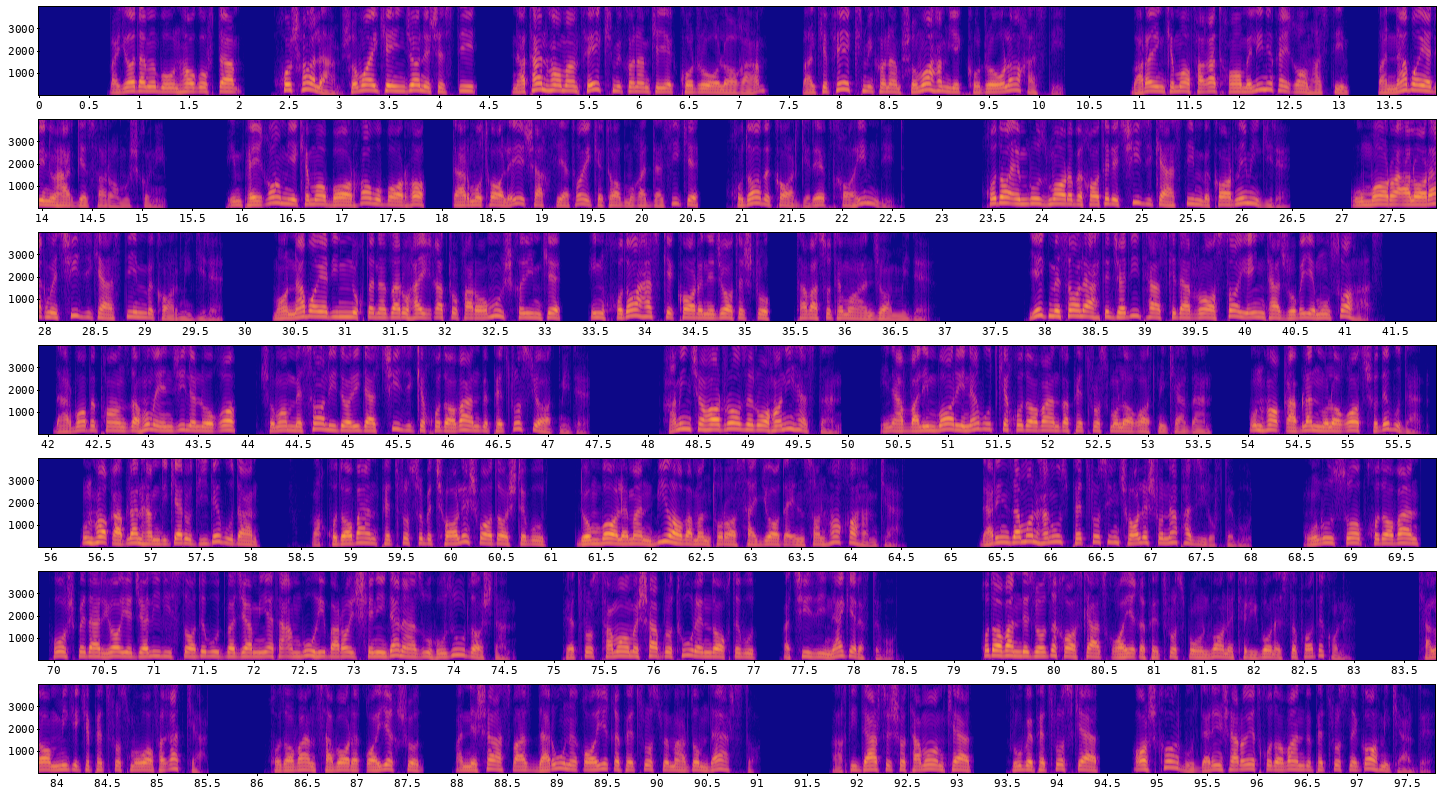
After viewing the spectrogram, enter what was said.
و یادم به اونها گفتم خوشحالم. شمایی که اینجا نشستید نه تنها من فکر می‌کنم که یک کرولاغم بلکه فکر می‌کنم شما هم یک کرولاغ هستید. برای اینکه ما فقط حاملین پیغام هستیم و نباید اینو هرگز فراموش کنیم. این پیغامیه که ما بارها و بارها در مطالعه شخصیت های کتاب مقدسی که خدا به کار گرفت خواهیم دید. خدا امروز ما را به خاطر چیزی که هستیم به کار نمی‌گیره. او ما را علا رغم چیزی که هستیم به کار می‌گیره. ما نباید این نقطه نظر و حقیقت رو فراموش کنیم که این خدا هست که کار نجاتش رو توسط ما انجام میده. یک مثال عهد جدید هست که در راستای این تجربه موسی هست. در باب پانزدهم انجیل لوقا شما مثالی دارید از چیزی که خداوند به پتروس یاد میده. همین چهار راز روحانی هستند. این اولین باری نبود که خداوند و پتروس ملاقات می‌کردند. اونها قبلا ملاقات شده بودند. اونها قبلا همدیگر رو دیده بودند و خداوند پتروس رو به چالش واداشته بود دنبال من بیا و من تو را سیاد انسانها خواهم کرد. در این زمان هنوز پتروس این چالش رو نپذیرفته بود. اون روز صبح خداوند پشت به دریای جلیل ایستاده بود و جمعیت انبوهی برای شنیدن از او حضور داشتند. پتروس تمام شب رو تور انداخته بود و چیزی نگرفته بود خداوند اجازه خواست که از قایق پتروس به عنوان تریبون استفاده کنه کلام میگه که پتروس موافقت کرد خداوند سوار قایق شد و نشست و از درون قایق پتروس به مردم درس داد. وقتی درسش رو تمام کرد، رو به پتروس کرد، آشکار بود در این شرایط خداوند به پتروس نگاه می‌کرده.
